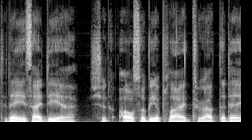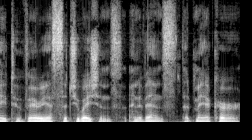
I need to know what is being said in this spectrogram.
Today's idea should also be applied throughout the day to various situations and events that may occur,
